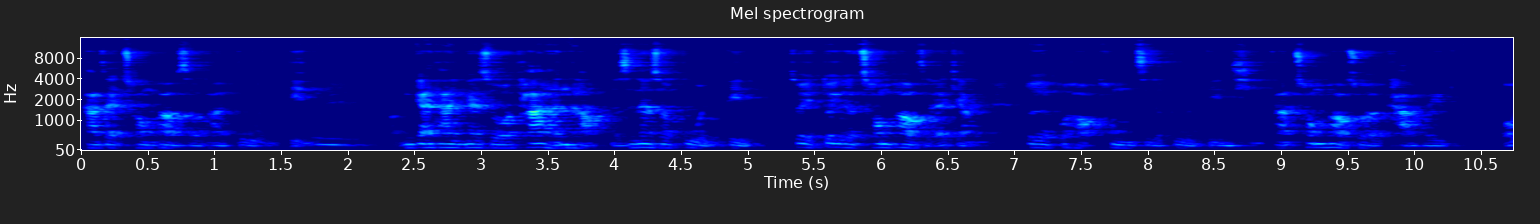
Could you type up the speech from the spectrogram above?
它在冲泡的时候它会不稳定。嗯，应该它应该说它很好，可是那时候不稳定，所以对一个冲泡者来讲，对一个不好控制的不稳定期，它冲泡出来的咖啡往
